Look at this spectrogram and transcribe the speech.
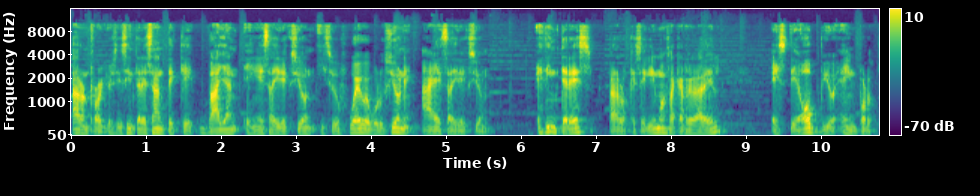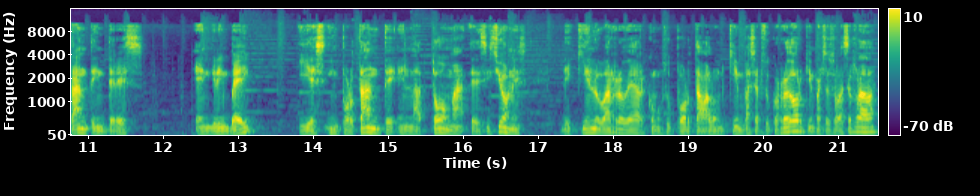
Aaron Rodgers. Y es interesante que vayan en esa dirección y su juego evolucione a esa dirección. Es de interés para los que seguimos la carrera de él, es de obvio e importante interés en Green Bay y es importante en la toma de decisiones de quién lo va a rodear como su portabalón, quién va a ser su corredor, quién va a ser su cerrada,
